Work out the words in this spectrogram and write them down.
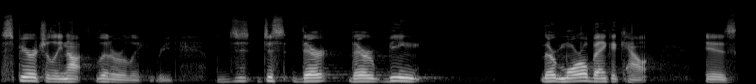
Spiritually, not literally, read. Just, just they're, they're being, their moral bank account is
